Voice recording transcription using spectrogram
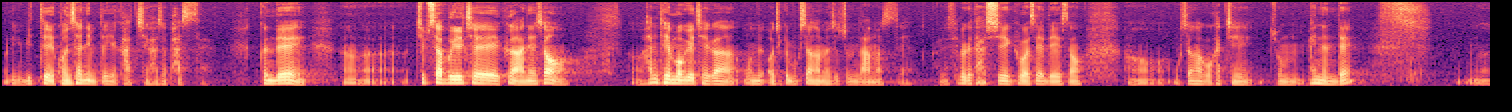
우리 밑에 권사님 댁에 같이 가서 봤어요. 근데 어, 집사부 일체 그 안에서 어, 한 대목에 제가 오늘 어저께 묵상하면서 좀 남았어요. 그래서 새벽에 다시 그것에 대해서 어, 묵상하고 같이 좀 했는데 어,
